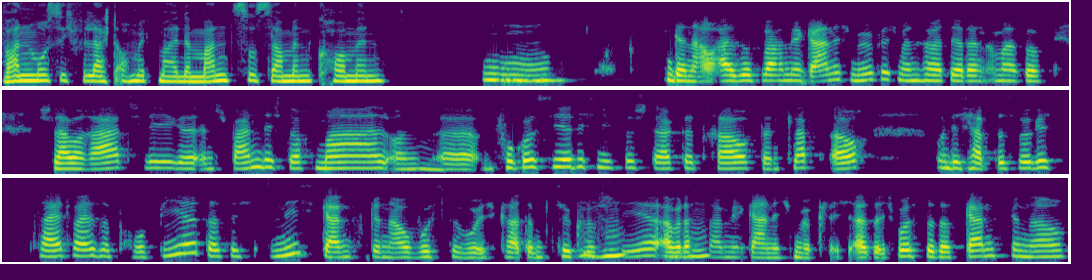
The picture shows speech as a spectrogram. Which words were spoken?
Wann muss ich vielleicht auch mit meinem Mann zusammenkommen? Mhm. Genau, also es war mir gar nicht möglich. Man hört ja dann immer so schlaue Ratschläge, entspann dich doch mal und mhm. äh, fokussiere dich nicht so stark darauf, dann klappt es auch. Und ich habe das wirklich zeitweise probiert, dass ich nicht ganz genau wusste, wo ich gerade im Zyklus mhm. stehe, aber mhm. das war mir gar nicht möglich. Also ich wusste das ganz genau,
